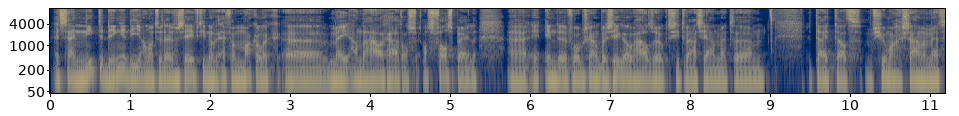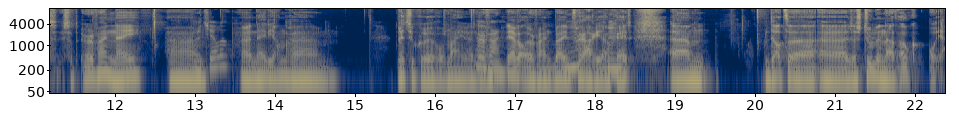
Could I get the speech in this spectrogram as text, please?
Het zijn niet de dingen die anno 2017 nog even makkelijk eh, mee aan de haal gaat als, als valspelen. Eh, in- in de voorbeschouwing bij Ziggo haalden ze ook de situatie aan met ehm, de tijd dat Schumacher samen met, is dat Irvine? Nee. Barrichello? eh, nee, die andere ehm, Britse coureur volgens mij. de- Irvine. ja, wel Irvine. Bij Ferrari ook reed. Ehm, dat eh, eh, dus toen inderdaad ook oh ja,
